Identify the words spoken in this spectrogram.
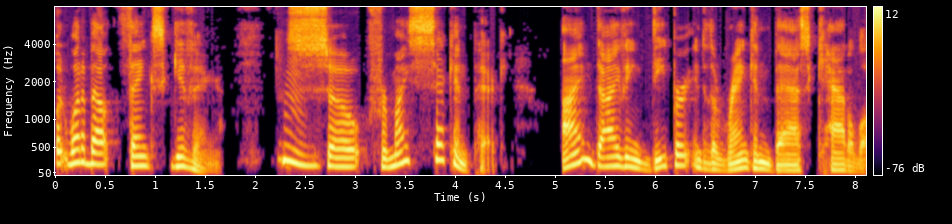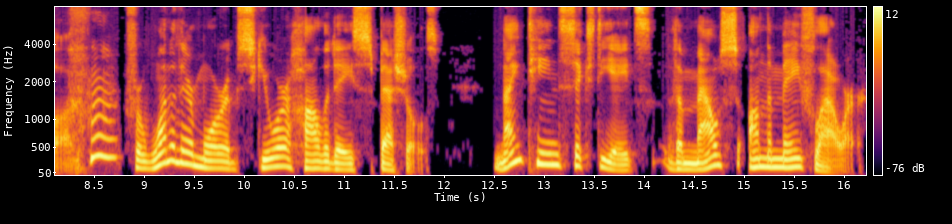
But what about Thanksgiving? Hmm. So, for my second pick, I'm diving deeper into the Rankin Bass catalog for one of their more obscure holiday specials 1968's The Mouse on the Mayflower,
